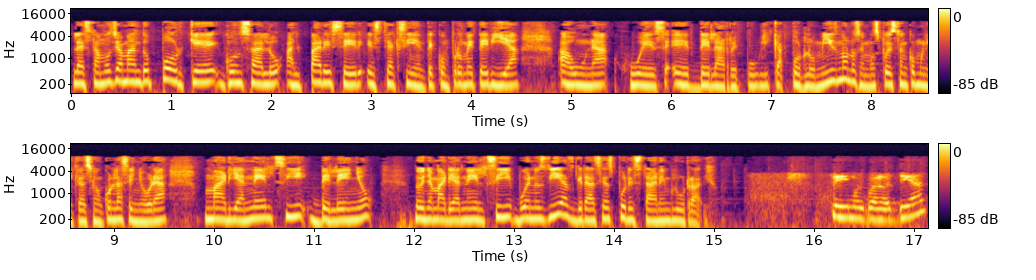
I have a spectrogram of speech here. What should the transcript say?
la estamos llamando porque, Gonzalo, al parecer este accidente comprometería a una juez eh, de la República. Por lo mismo nos hemos puesto en comunicación con la señora María Nelsi Beleño. Doña María Nelsi, buenos días. Gracias por estar en Blue Radio. Sí, muy buenos días.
